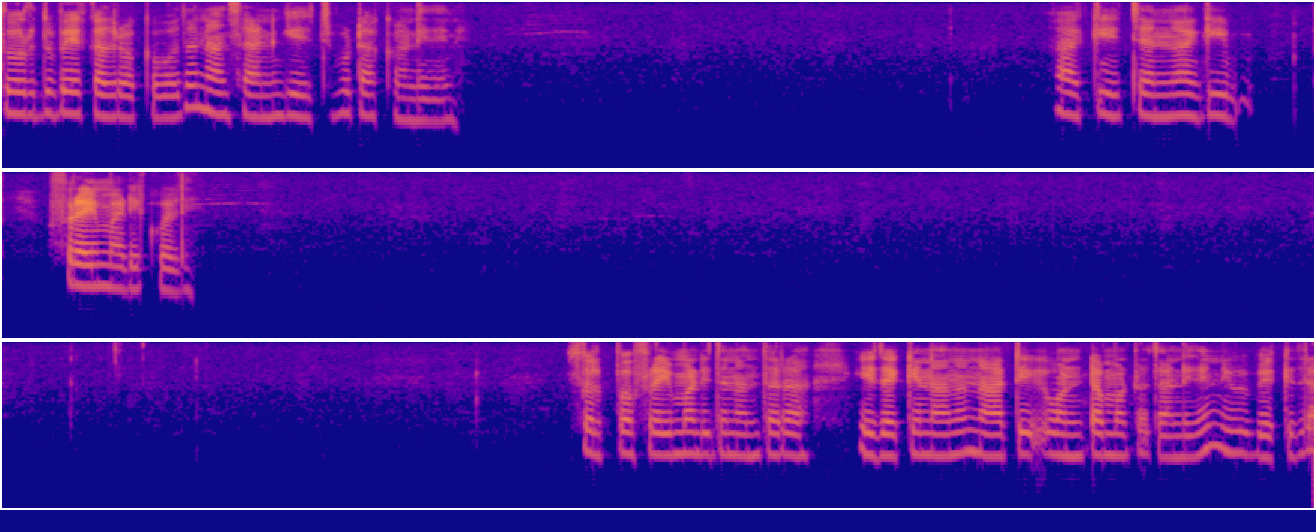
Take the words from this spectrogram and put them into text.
ತುರಿದು ಬೇಕಾದರೂ ಹಾಕ್ಕೋಬೋದು ನಾನು ಸಣ್ಣಗೆ ಹೆಚ್ಚಿಬಿಟ್ಟು ಹಾಕ್ಕೊಂಡಿದ್ದೀನಿ ಹಾಕಿ ಚೆನ್ನಾಗಿ ಫ್ರೈ ಮಾಡಿಕೊಳ್ಳಿ. ಸ್ವಲ್ಪ ಫ್ರೈ ಮಾಡಿದ ನಂತರ ಇದಕ್ಕೆ ನಾನು ನಾಟಿ ಒಂದು ಟೊಮೊಟೊ ತಗೊಂಡಿದ್ದೀನಿ ನೀವು ಬೇಕಿದ್ರೆ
